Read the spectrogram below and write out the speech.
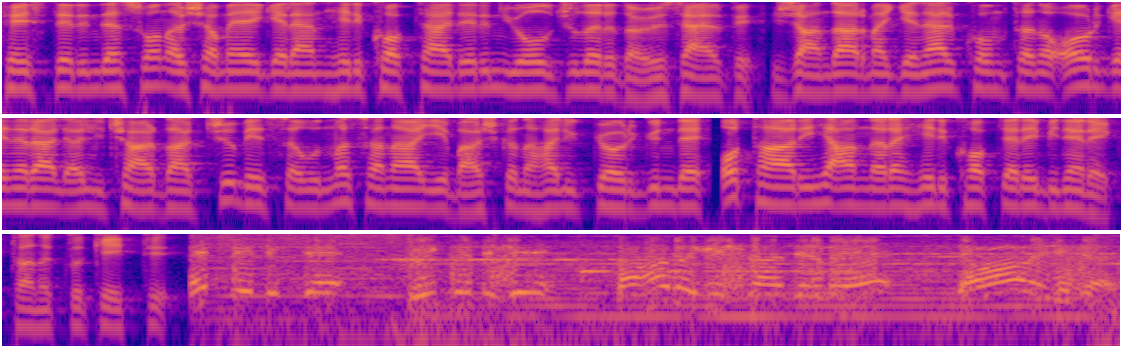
Testlerinde son aşamaya gelen helikopterlerin yolcuları da özeldi. Jandarma Genel Komutanı Orgeneral Ali Çardakçı ve Savunma Sanayi Başkanı Haluk Görgün de o tarihi anlara helikoptere binerek tanıklık etti. Hep birlikte ülkemizi daha da güçlendirmeye devam edeceğiz.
